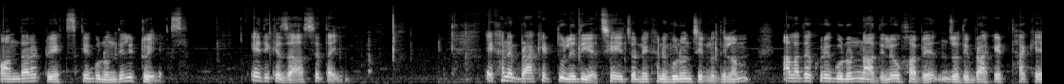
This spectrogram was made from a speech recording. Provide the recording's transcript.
ওয়ান দ্বারা টু এক্সকে গুণন দিলে টু এক্স এদিকে যা আছে তাই। এখানে ব্রাকেট তুলে দিয়েছে, এই জন্য এখানে গুণন চিহ্ন দিলাম। আলাদা করে গুণন না দিলেও হবে, যদি ব্রাকেট থাকে।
